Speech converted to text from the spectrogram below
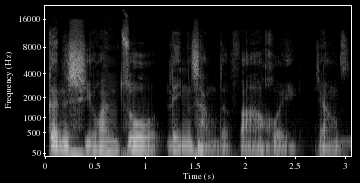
更喜欢做临场的发挥，这样子。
